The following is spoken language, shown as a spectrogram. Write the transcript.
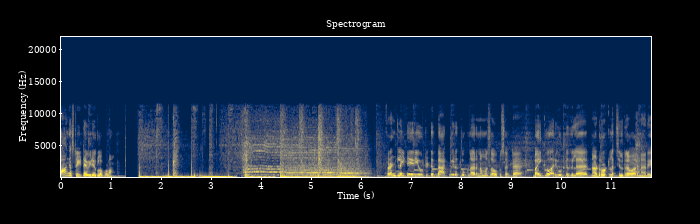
வாங்க ஸ்ட்ரைட்டா வீடியோக்குள்ள போலாம். ஃப்ரண்ட் லைட் ஏறி விட்டுட்டு பேக் வீல தூக்குனாரு நம்ம சவப்பு சட்டை. பைக் வாரி விட்டதுல நடு ரோட்ல சில்லற வாரினாரு.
